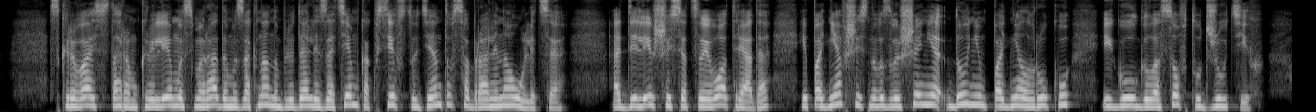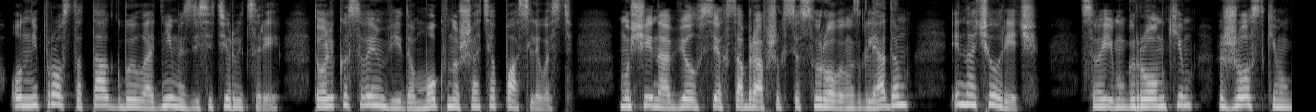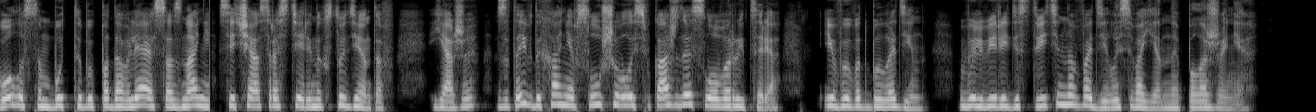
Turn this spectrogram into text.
Скрываясь в старом крыле, мы с мирадом из окна наблюдали за тем, как всех студентов собрали на улице – Отделившись от своего отряда и поднявшись на возвышение, Доним поднял руку, и гул голосов тут же утих. Он не просто так был одним из десяти рыцарей, только своим видом мог внушать опасливость. Мужчина обвел всех собравшихся суровым взглядом и начал речь. Своим громким, жестким голосом, будто бы подавляя сознание сейчас растерянных студентов. Я же, затаив дыхание, вслушивалась в каждое слово рыцаря, и вывод был один. В Эльвире действительно вводилось военное положение.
